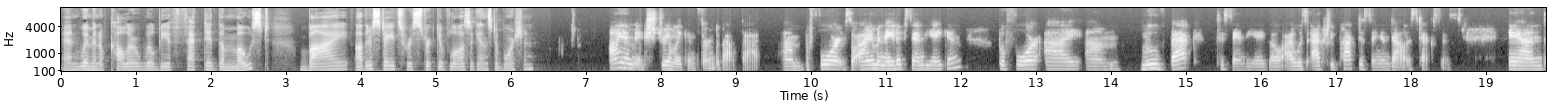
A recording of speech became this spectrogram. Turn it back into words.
and women of color will be affected the most by other states' restrictive laws against abortion? I am extremely concerned about that. Um, before, so I am a native San Diegan. Before I um, moved back to San Diego, I was actually practicing in Dallas, Texas. And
